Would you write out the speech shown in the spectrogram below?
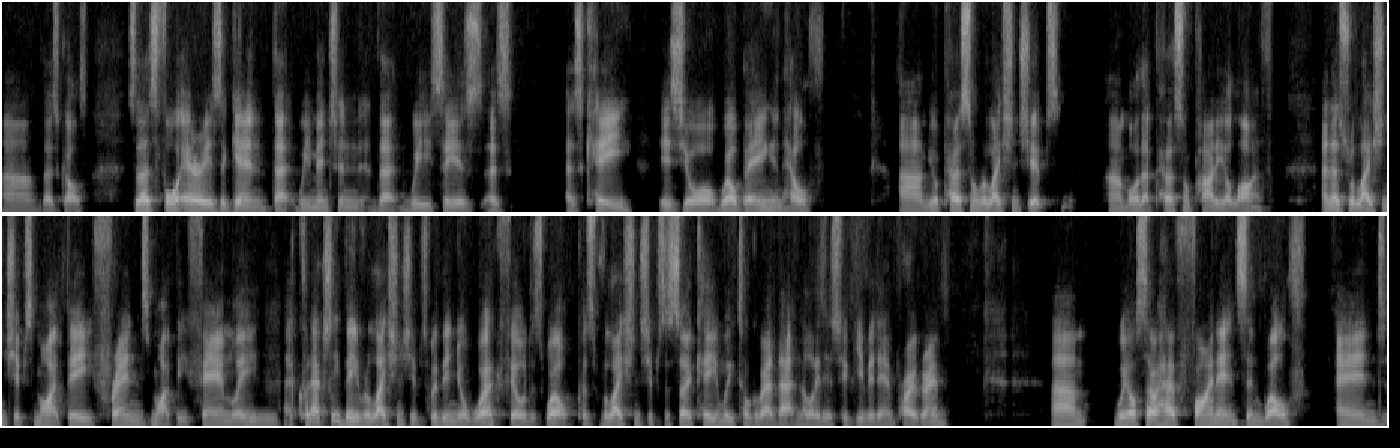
uh, those goals? So those four areas again that we mentioned that we see as as as key is your well-being and health, um, your personal relationships, um, or that personal part of your life. And those relationships might be friends, might be family. Mm. It could actually be relationships within your work field as well, because relationships are so key. And we talk about that in the Leaders Who Give a Damn program. Um, we also have finance and wealth. And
